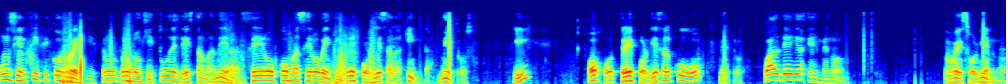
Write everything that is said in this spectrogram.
Un científico registró dos longitudes de esta manera, 0,023 por 10 a la quinta metros y Ojo, 3 por 10 al cubo metros. ¿Cuál de ellas es menor? Resolviendo.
